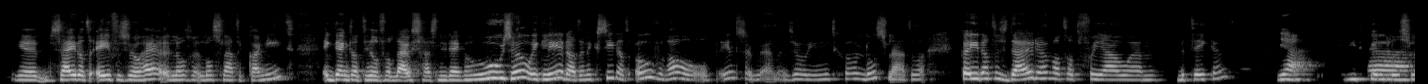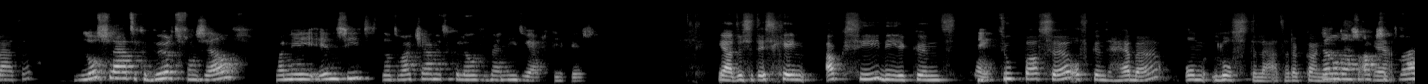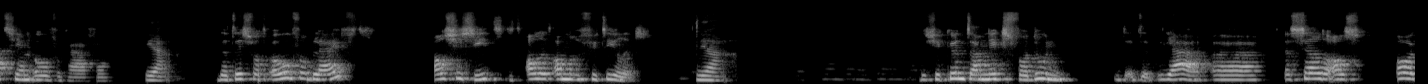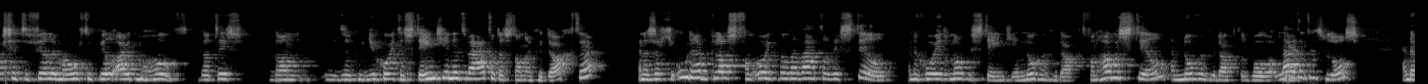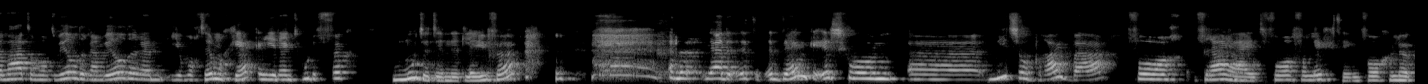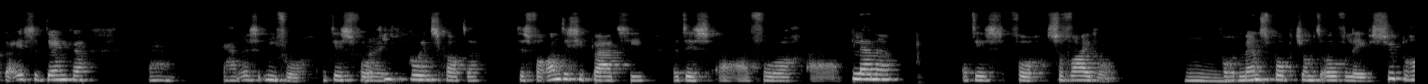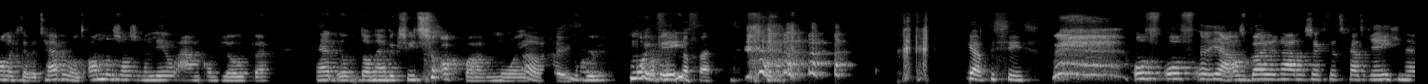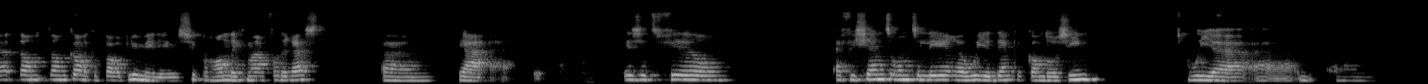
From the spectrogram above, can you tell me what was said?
Je zei dat even zo, hè? loslaten kan niet. Ik denk dat heel veel luisteraars nu denken, hoezo, ik leer dat. En ik zie dat overal op Instagram en zo. Je moet gewoon loslaten. Kan je dat eens duiden, wat dat voor jou ehm, betekent? Ja. Je niet kunt uh, loslaten? Loslaten gebeurt vanzelf wanneer je inziet dat wat je aan het geloven bent niet werkelijk is. Ja, dus het is geen actie die je kunt toepassen of kunt hebben om los te laten. Dat kan niet. Wel als acceptatie en overgave. Ja. Dat is wat overblijft als je ziet dat al het andere futiel is. Ja. Dus je kunt daar niks voor doen. Ja, uh, dat is hetzelfde als, oh, ik zit te veel in mijn hoofd, ik wil uit mijn hoofd. Dat is dan, je gooit een steentje in het water, dat is dan een gedachte. En dan zeg je, oeh, daar heb ik last van. Oh, ik wil dat water weer stil. En dan gooi je er nog een steentje en nog een gedachte. Van hou eens stil en nog een gedachte erboven. Laat het eens los. En dat water wordt wilder en wilder. En je wordt helemaal gek. En je denkt, hoe de fuck moet het in dit leven? en ja, het, het, denken is gewoon uh, niet zo bruikbaar voor vrijheid, voor verlichting, voor geluk. Daar is het denken, uh, ja, daar is het niet voor. Het is voor nee. risico inschatten. Het is voor anticipatie. Het is uh, voor uh, plannen. Het is voor survival. Hmm. Voor het menspoppetje om te overleven. Super handig dat we het hebben, want anders als er een leeuw aankomt lopen, hè, dan heb ik zoiets ach, oh, mooi. Oh. Mooi, mooi beest. ja, precies. Of, of uh, ja, als buienradar zegt dat het gaat regenen, dan, dan kan ik een paraplu meenemen. Super handig, maar voor de rest ehm, ja, is het veel efficiënter om te leren hoe je denken kan doorzien. Hoe je, uh,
